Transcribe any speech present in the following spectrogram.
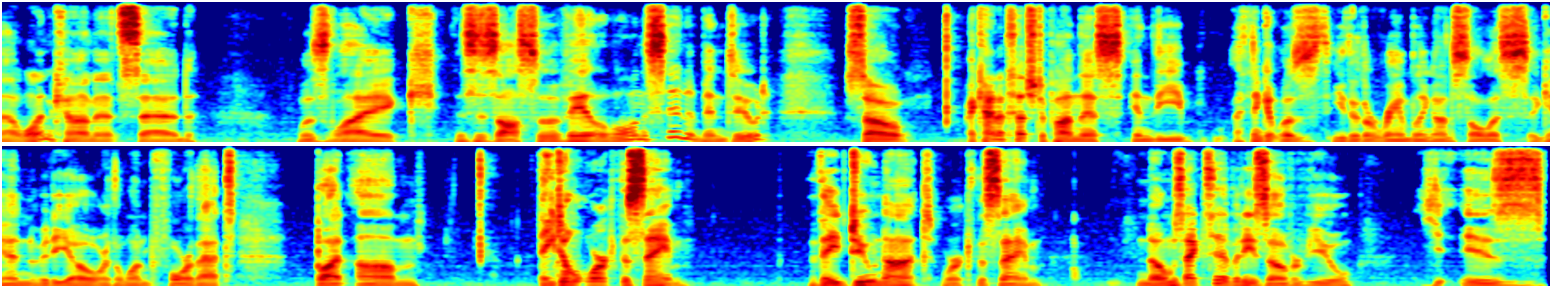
that one comment said was like, this is also available in the Cinnamon, dude. So I kind of touched upon this in the, I think it was either the Rambling on Solus again video or the one before that, but um, they don't work the same. They do not work the same. Gnome's activities overview is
